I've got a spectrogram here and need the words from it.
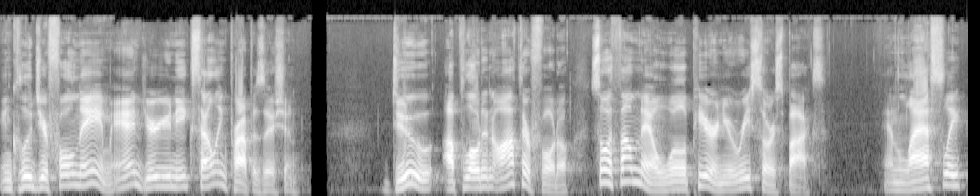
include your full name and your unique selling proposition. Do upload an author photo so a thumbnail will appear in your resource box. And lastly,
